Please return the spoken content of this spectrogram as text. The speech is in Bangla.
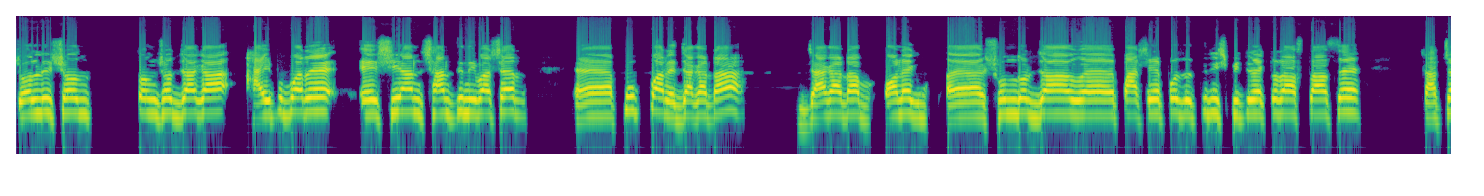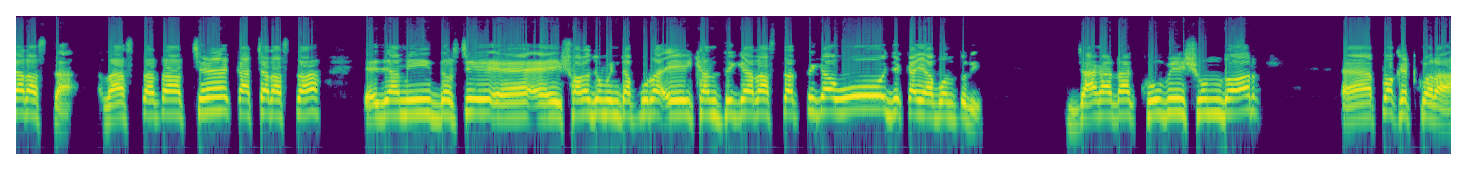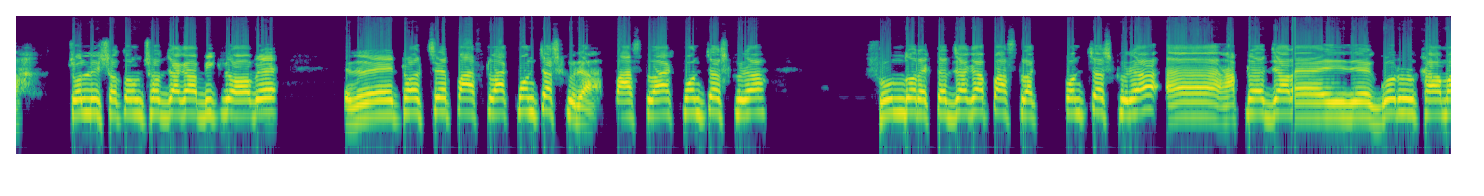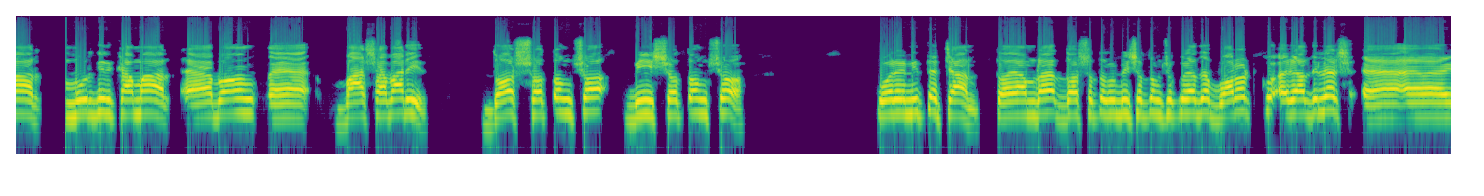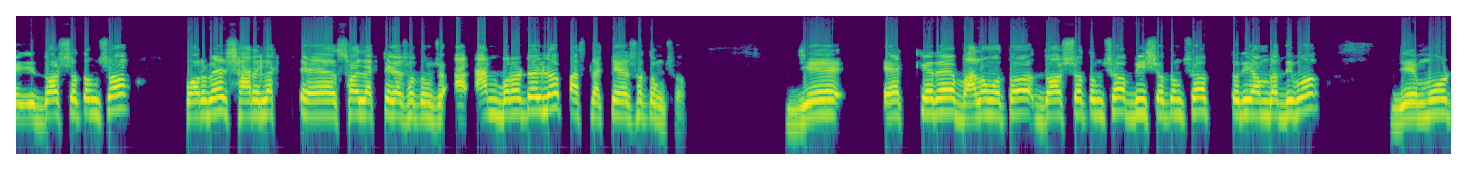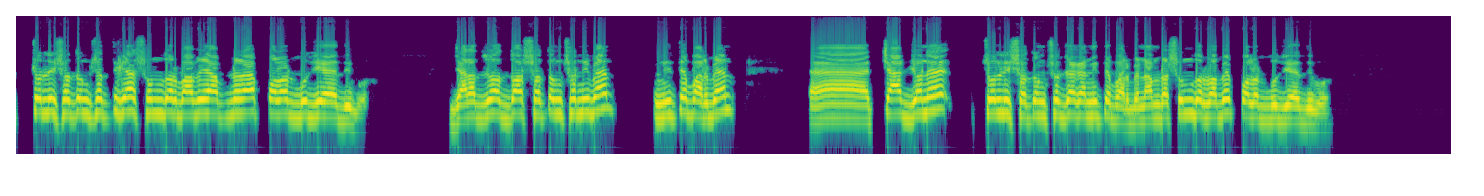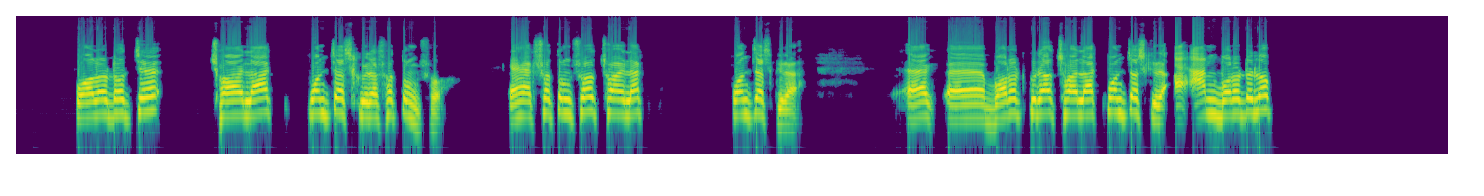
চল্লিশ শতাংশ জায়গা হাইপুপারে এশিয়ান শান্তিনিবাসের আহ, পূব পারে জায়গাটা। জায়গাটা অনেক সুন্দর যা পাশে তিরিশ ফিটের একটা রাস্তা আছে কাঁচা রাস্তা। রাস্তাটা হচ্ছে কাঁচা রাস্তা। এই যে আমি ধরছি এই সরজমিনটা পুরা এইখান থেকে, রাস্তার থেকে, ও যে কাইয়াবন্তরি জায়গাটা খুবই সুন্দর পকেট করা। চল্লিশ শতাংশ জায়গা বিক্রি হবে। রেট হচ্ছে পাঁচ লাখ পঞ্চাশ কুড়া। পাঁচ লাখ পঞ্চাশ কুড়া। সুন্দর একটা জায়গা, পাঁচ লাখ পঞ্চাশ কুড়া। আপনার যারা, এই যে গরুর খামার, মুরগির খামার এবং বাসা বাড়ির দশ শতাংশ, বিশ শতাংশ করে নিতে চান তো আমরা দশ শতাংশ, বিশ শতাংশ করে বরট দিলে দশ শতাংশ পড়বে সাড়ে লাখ ছয় লাখ টাকা শতাংশ। আর আনবরট হইল পাঁচ লাখ টাকা শতাংশ। যে একেবারে ভালো মতো দশ শতাংশ, বিশ শতাংশ তৈরি আমরা দিব। যে মোট চল্লিশ শতাংশ থেকে সুন্দরভাবে আপনারা প্লট বুঝিয়ে দিব। যারা দশ শতাংশ নিবেন, নিতে পারবেন চারজনে চল্লিশ শতাংশ জায়গা নিতে পারবেন। আমরা সুন্দরভাবে প্লট বুঝিয়ে দিব। প্লট হচ্ছে ছয় লাখ পঞ্চাশ কিরা শতাংশ। এক শতাংশ ছয় লাখ পঞ্চাশ কিরা এক বরট কিরা ছয় লাখ পঞ্চাশ কিরা আন বরট হলো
